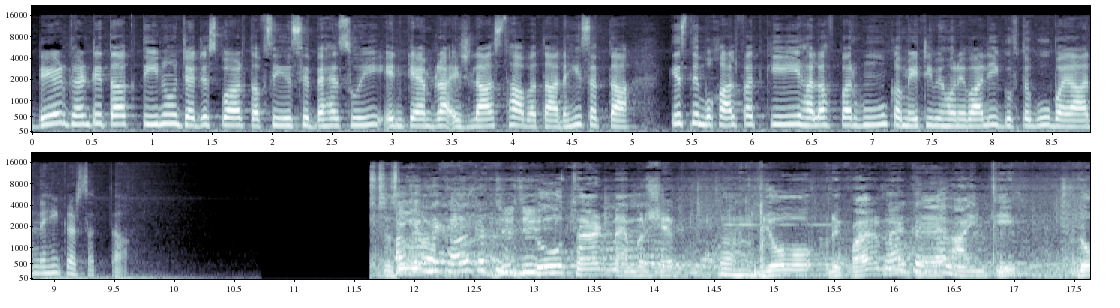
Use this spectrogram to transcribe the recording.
डेढ़ घंटे तक तीनों जजेस पर तफसील से बहस हुई। इन कैमरा इजलास था, बता नहीं सकता। किसने मुखालफत की, हलफ पर हूँ, कमेटी में होने वाली गुफ्तगु बयान नहीं कर सकता। टू थर्ड मेंबरशिप जो रिक्वायरमेंट है आइन की। दो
